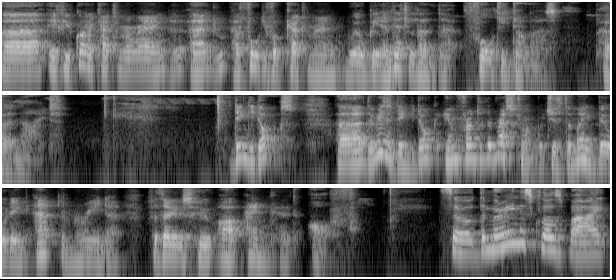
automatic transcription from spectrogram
Uh, if you've got a catamaran, uh, a 40 foot catamaran will be a little under $40 per night. Dinghy docks. Uh, there is a dinghy dock in front of the restaurant, which is the main building at the marina for those who are anchored off. So the marina is close by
